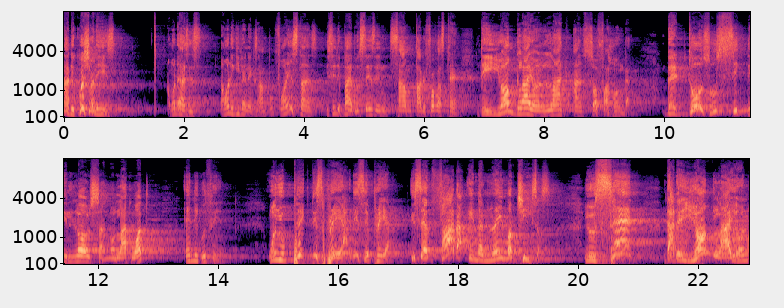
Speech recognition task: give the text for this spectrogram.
now, the question is I want to ask this. I want to give you an example. For instance, you see, the Bible says in Psalm 34, verse 10, the young lion lack and suffer hunger. But those who seek the Lord shall not lack what? Any good thing. When you pick this prayer, this is a prayer. He said, Father, in the name of Jesus, you said that a young lion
